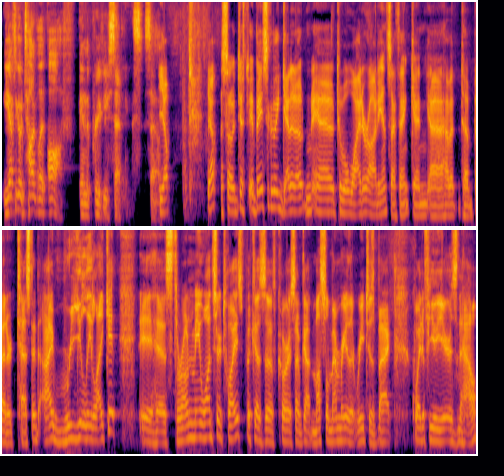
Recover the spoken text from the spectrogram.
You have to go toggle it off in the preview settings. So yep. Yep. So just basically get it out uh, to a wider audience, I think, and uh, have it uh, better tested. I really like it. It has thrown me once or twice because, of course, I've got muscle memory that reaches back quite a few years now.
